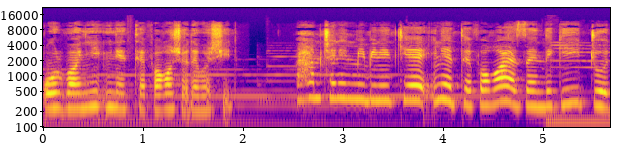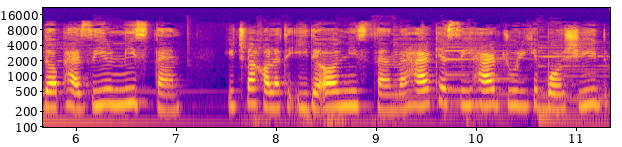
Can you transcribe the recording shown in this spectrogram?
قربانی این اتفاقا شده باشید. و همچنین می‌بینید که این اتفاقا از زندگی جدا پذیر نیستن. هیچ وقت حالت ایدئال نیستن و هر کسی هر جوری که باشید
